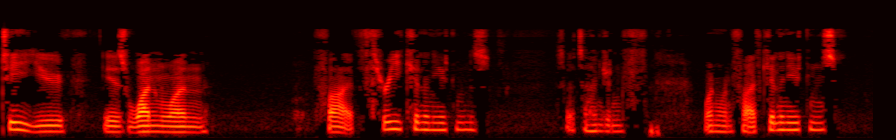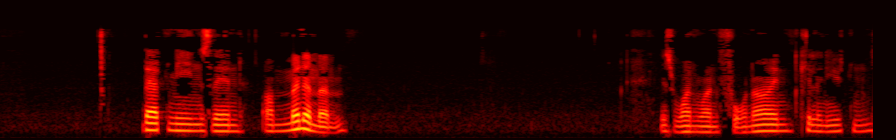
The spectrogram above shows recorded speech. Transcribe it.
TU is 1153 kilonewtons. So it's 115 kilonewtons. That means then our minimum is 1149 kilonewtons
